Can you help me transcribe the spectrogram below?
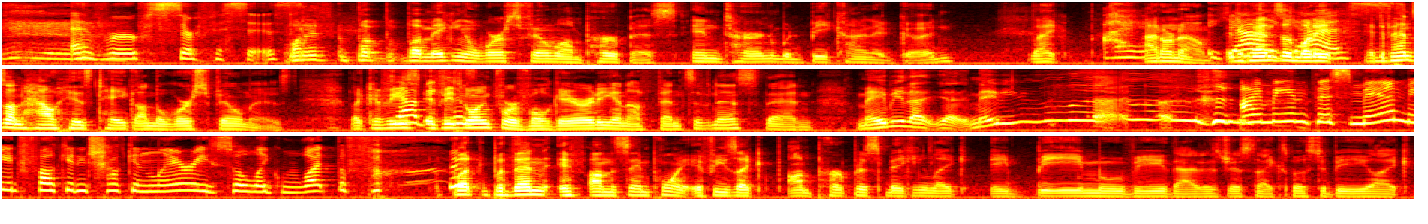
ever surfaces. But if but but- but making a worse film on purpose in turn would be kind of good. Like I- I, don't know. It yeah, depends I on what he, it depends on how his take on the worst film is. Like if he's Yeah, if he's going for vulgarity and offensiveness, then maybe that yeah maybe. I mean, this man made fucking Chuck and Larry, so like what the fuck? But but then if on the same point, if he's like on purpose making like a B movie that is just like supposed to be like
